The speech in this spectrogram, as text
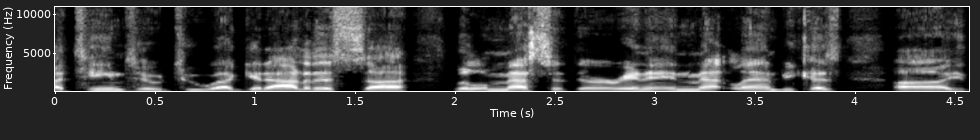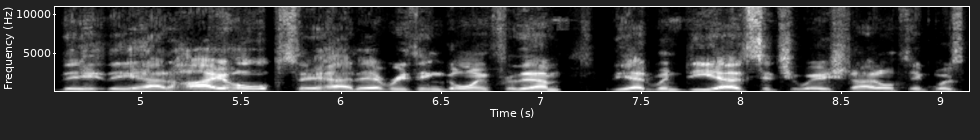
a team to to uh, get out of this uh, little mess that they're in in Metland because uh, they they had high hopes. They had everything going for them. The Edwin Diaz situation, I don't think was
